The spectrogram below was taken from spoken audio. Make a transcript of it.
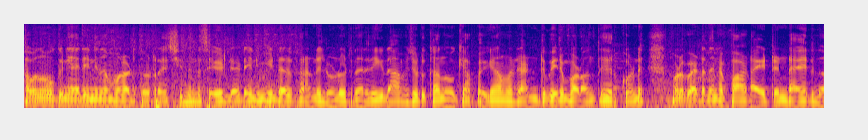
അപ്പോൾ നോക്കി ഞാൻ ഇനി നമ്മൾ അടുത്തോട്ട് റഷ് ചെയ്യുന്നുണ്ട്. സൈഡിലായിട്ട് എനിമീന്റെ ഫ്രണ്ടിലുണ്ട് ഒരു നേരത്തേക്ക് ഡാമേജ് കൊടുക്കാൻ നോക്കി. അപ്പോഴേക്കും നമ്മൾ രണ്ട് പേരും പടം തീർക്കൊണ്ട് നമ്മൾ പെട്ടെന്ന് തന്നെ പാടായിട്ടുണ്ടായിരുന്നു.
